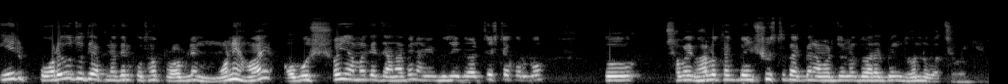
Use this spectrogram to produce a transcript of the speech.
এর পরেও যদি আপনাদের কোথাও প্রবলেম মনে হয়, অবশ্যই আমাকে জানাবেন, আমি বুঝিয়ে দেওয়ার চেষ্টা করব। তো সবাই ভালো থাকবেন, সুস্থ থাকবেন, আমার জন্য দোয়া রাখবেন। ধন্যবাদ সবাইকে।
